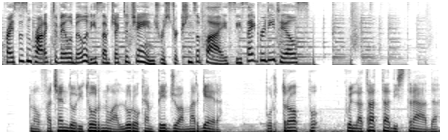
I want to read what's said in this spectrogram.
Prices and product availability subject to change. Restrictions apply. See site for details. Facendo ritorno al loro campeggio a Marghera. Purtroppo, quella tratta di strada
